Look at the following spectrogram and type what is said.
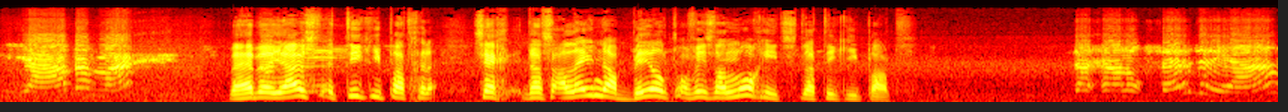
ja, dat mag. We hebben juist het tiki-pad gedaan. Zeg, dat is alleen dat beeld of is er nog iets, dat tiki-pad? Dat gaat nog verder, ja.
